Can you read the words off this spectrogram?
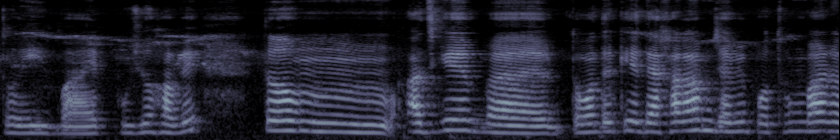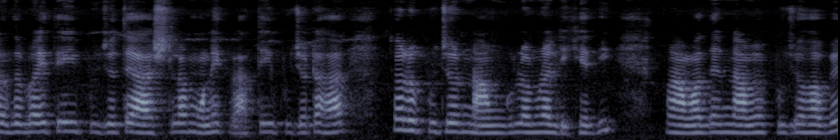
তো এই মায়ের পুজো হবে। তো আজকে তোমাদেরকে দেখালাম যে আমি প্রথমবার ওদের বাড়িতে এই পুজোতে আসলাম। অনেক রাতে এই পুজোটা হয়। চলো পুজোর নামগুলো আমরা লিখে দিই। আমাদের নামে পুজো হবে,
